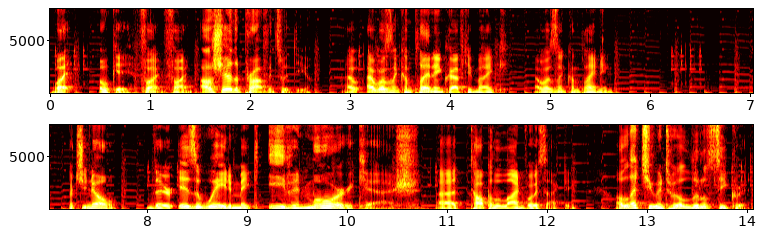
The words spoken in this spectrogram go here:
what? Okay, fine, fine. I'll share the profits with you. I, I wasn't complaining, Crafty Mike. I wasn't complaining. But you know, there is a way to make even more cash. Uh, top of the line voice acting. I'll let you into a little secret.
